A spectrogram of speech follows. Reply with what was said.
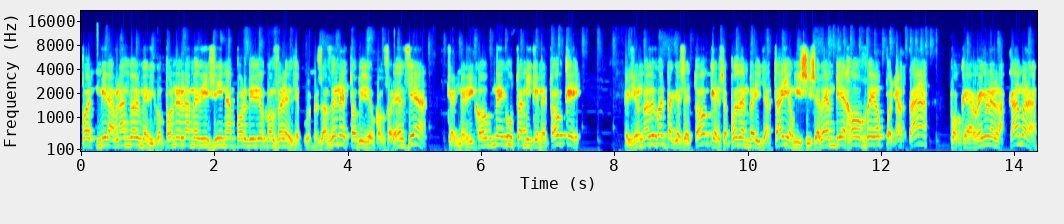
pues mira, hablando del médico, ponen la medicina por videoconferencia. Pues nos hacen esto videoconferencia. Que el médico me gusta a mí que me toque. Ellos no hace falta que se toquen, se pueden ver y ya está. Y si se ven viejos feos, pues ya está. Pues que arreglen las cámaras.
